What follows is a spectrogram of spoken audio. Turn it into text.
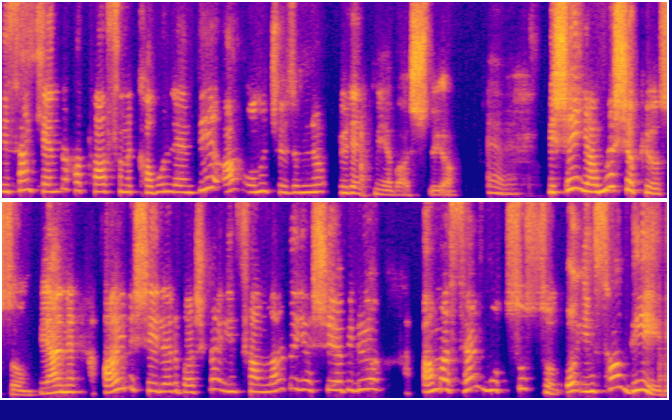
insan kendi hatasını kabullendiği an onun çözümünü üretmeye başlıyor. Evet. Bir şey yanlış yapıyorsun. Yani aynı şeyleri başka insanlar da yaşayabiliyor ama sen mutsuzsun. O insan değil.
